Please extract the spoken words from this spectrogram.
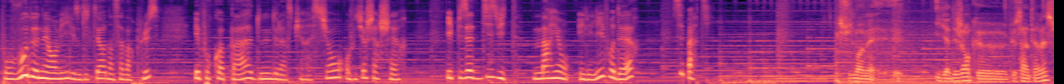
pour vous donner envie, les auditeurs, d'en savoir plus, et pourquoi pas donner de l'inspiration aux futurs chercheurs. Épisode 18, Marion et les livres d'heures, c'est parti Excuse-moi, mais il y a des gens que, que ça intéresse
